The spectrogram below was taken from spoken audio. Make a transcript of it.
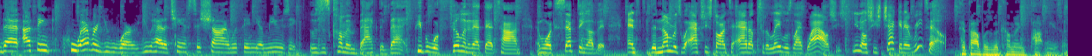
that I think whoever you were, you had a chance to shine within your music. It was just coming back to back. People were feeling it at that time and were accepting of it. And the numbers were actually starting to add up to the labels like, wow, she's, you know, she's checking at retail. Hip hop was becoming pop music,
